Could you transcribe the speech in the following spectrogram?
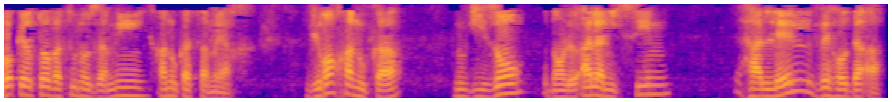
Boker Tov à tous nos amis, Hanouka Sameach. Durant Hanouka, nous disons dans le Halanissim, Hallel Vehoda'a.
